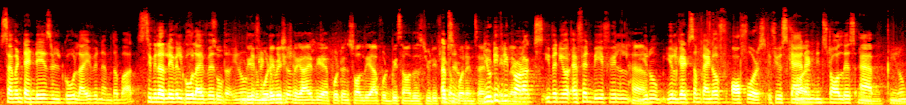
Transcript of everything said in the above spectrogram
Seven ten days will go live in Ahmedabad. Similarly, we'll go live with So uh, you know the, the motivation of the guy at the airport to install the app would be some of those duty free components Duty free things like products, even your F&B, if you'll, Huh. you know, you'll get some kind of offers if you scan Sure. and install this app, you know.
